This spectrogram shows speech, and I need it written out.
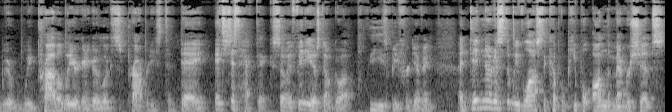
we, probably are going to go look at some properties today. It's just hectic. So if videos don't go up, please be forgiving. I did notice that we've lost a couple people on the memberships.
